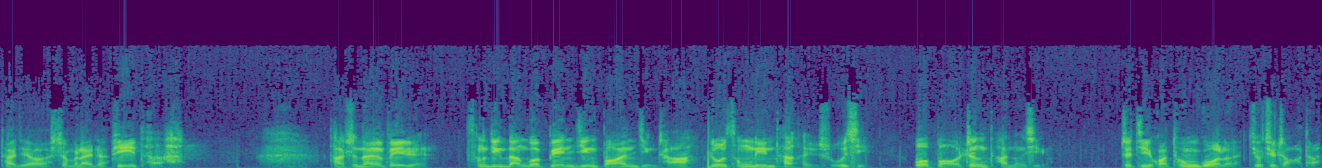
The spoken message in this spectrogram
他叫什么来着？Peter。他是南非人，曾经当过边境保安警察。若丛林他很熟悉，我保证他能行。这计划通过了就去找他。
